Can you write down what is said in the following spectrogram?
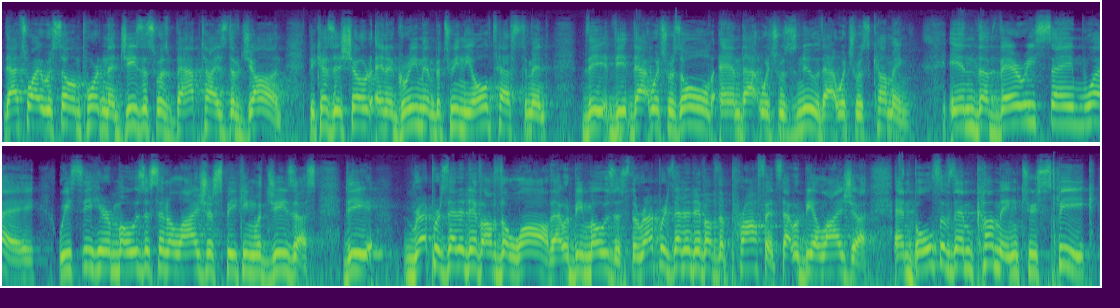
That's why it was so important that Jesus was baptized of John, because it showed an agreement between the Old Testament, the, the, that which was old, and that which was new, that which was coming. In the very same way, we see here Moses and Elijah speaking with Jesus. The representative of the law, that would be Moses. The representative of the prophets, that would be Elijah. And both of them coming to speak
